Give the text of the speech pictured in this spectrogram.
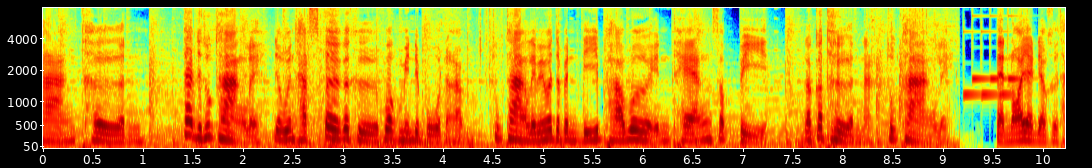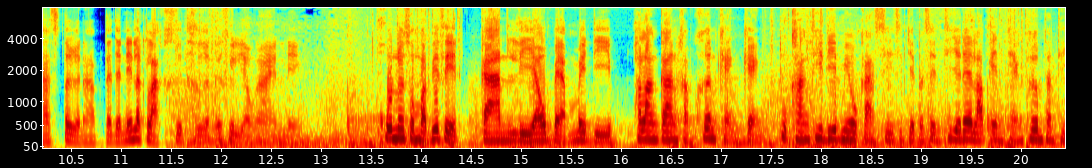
ทางเทิร์นแทบจะทุกทางเลยยกเว้นทัสเตอร์ก็คือพวกมินิบูทนะครับ ทุกทางเลยไม่ว่าจะเป็นดีพาวเวอร์เอ็นแทงสปีดแล้วก็เทิร์นนะ ทุกทางเลย แต่น้อยอย่างเดียวคือทัสเตอร์นะครับ แต่จะเน้นหลักๆ คือเทิร์นก็คือเลี้ยวง่ายนั่นเอง คุณสมบัติพิเศษการเลี้ยวแบบไม่ดีฟพลังการขับเคลื่อนแข็งแกร่ง ทุกครั้งที่ดีฟมีโอกาส 47%ที่จะได้รับ N แทงเพิ่มทันที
